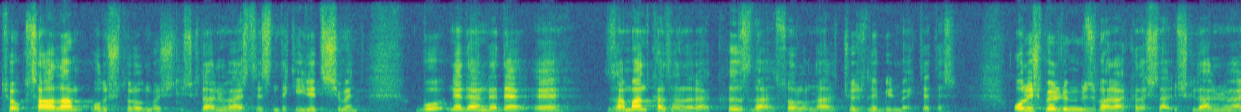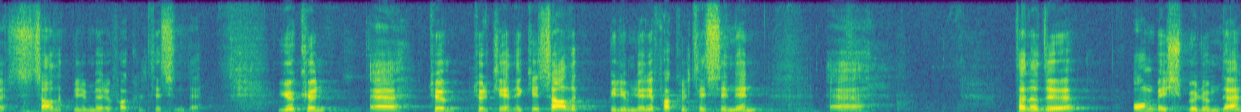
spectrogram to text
çok sağlam oluşturulmuş Üsküdar Üniversitesi'ndeki iletişimin. Bu nedenle de e, zaman kazanarak hızla sorunlar çözülebilmektedir. 13 bölümümüz var arkadaşlar Üsküdar Üniversitesi Sağlık Bilimleri Fakültesi'nde. YÖK'ün e, tüm Türkiye'deki Sağlık Bilimleri Fakültesinin e, tanıdığı 15 bölümden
